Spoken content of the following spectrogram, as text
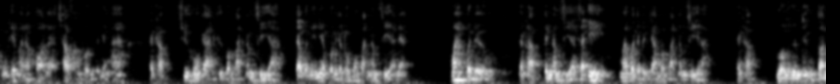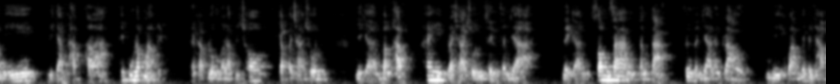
กรุงเทพมหานครและชาวฝั่งทนเป็นอย่างมากนะครับชื่อโครงการคือบำบัดน้ำเสีย แต่วันนี้เนี่ยผลกระทบบำบัดน้ำเสียเนี่ยมากกว่าเดิมนะครับเป็นน้ำเสียซะเองมากกว่าจะเป็นการบำบัดน้ำเสียนะครับรวมจนถึงตอนนี้มีการผลักภาระให้ผู้รับเหมานะครับลงมารับผิดชอบกับประชาชน มีการบังคับให้ประชาชนเซ็นสัญญา ในการซ่อมสร้างต่างๆ ซึ่งสัญญาดังกล่าวมีความไม่เป็นธรรม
